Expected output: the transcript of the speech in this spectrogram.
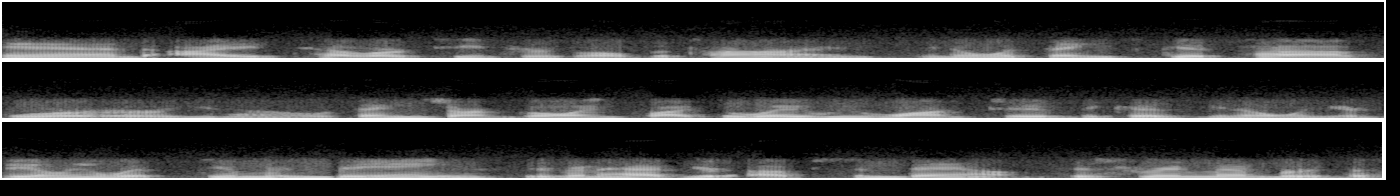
And I tell our teachers all the time, you know, when things get tough or, you know, things aren't going quite the way we want to, because, you know, when you're dealing with human beings, you're going to have your ups and downs. Just remember the,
